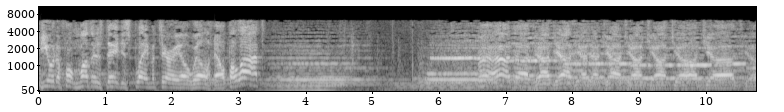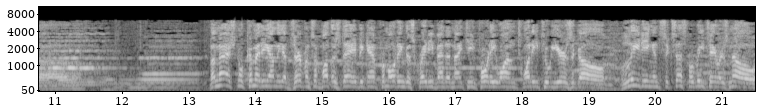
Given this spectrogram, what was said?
beautiful Mother's Day display material will help a lot. The National Committee on the Observance of Mother's Day began promoting this great event in 1941, 22 years ago. Leading and successful retailers know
